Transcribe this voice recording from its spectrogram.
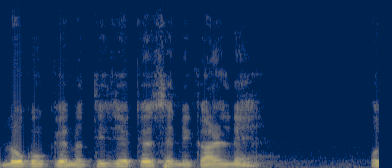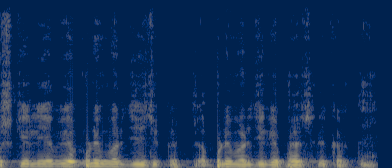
लोगों के नतीजे कैसे निकालने हैं? उसके लिए भी अपनी मर्ज़ी से अपनी मर्ज़ी के फैसले करते हैं।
